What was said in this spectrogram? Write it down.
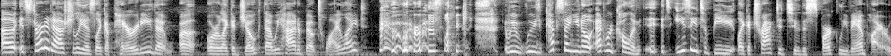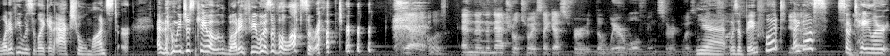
Uh, it started actually as like a parody that, uh, or like a joke that we had about Twilight, where it was like, we we kept saying, you know, Edward Cullen, it, it's easy to be like attracted to this sparkly vampire. What if he was like an actual monster? And then we just came up with, what if he was a Velociraptor? Yeah, and then the natural choice, I guess, for the werewolf insert was a yeah, Bigfoot. was a Bigfoot, I guess. So mm-hmm. Taylor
